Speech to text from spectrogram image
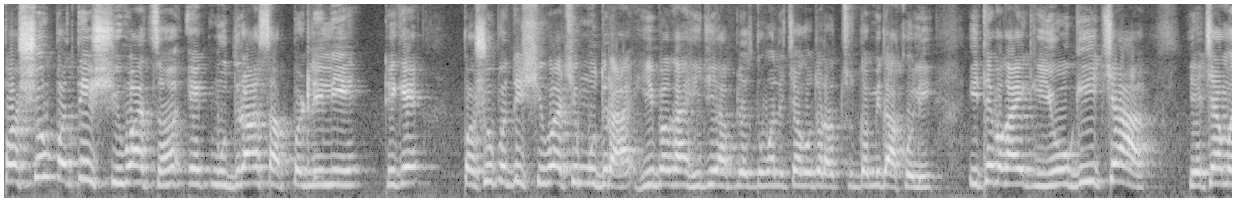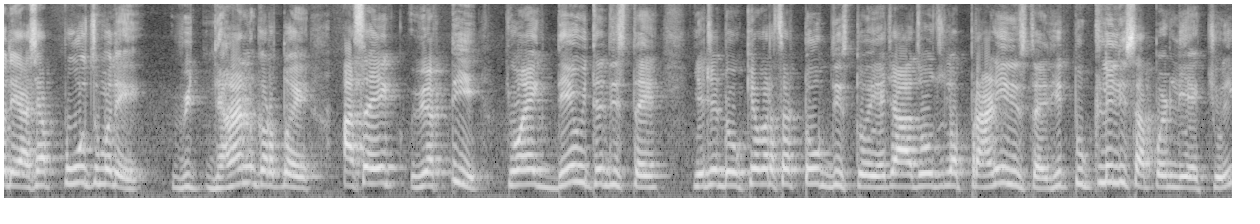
पशुपती शिवाचं एक मुद्रा सापडलेली आहे. ठीक आहे? पशुपती शिवाची मुद्रा ही बघा ही जी आपल्याला तुम्हाला याच्या अगोदरात सुद्धा मी दाखवली इथे बघा एक योगीच्या याच्यामध्ये अशा पोचमध्ये वि ध्यान करतोय असा एक व्यक्ती किंवा एक देव इथे दिसतंय याच्या डोक्यावर असा टोप दिसतोय याच्या आजूबाजूला प्राणी दिसत आहेत ही तुटलेली सापडली ॲक्च्युली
